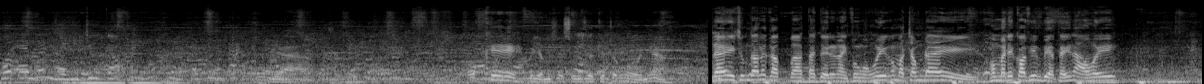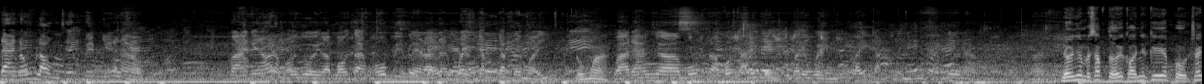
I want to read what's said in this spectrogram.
Thôi em với Hùng chưa có Facebook mà phải tương tác. Yeah. Ok, bây giờ mình sẽ xuống dưới kiếm chỗ ngồi nhá. Đây chúng ta đã gặp à, tài tử điện ảnh Phùng Ngọc Huy có mặt trong đây. Hôm nay đi coi phim Việt thấy nào Huy? đang nóng lòng xem phim như thế nào và nghe nói là mọi người là bộ toàn bộ phim này là đang quay trăm trăm tại Mỹ Đúng rồi. và đang ờ, muốn là bối cảnh trên của quyền muốn lấy cảnh như thế nào Nếu như mà sắp tới có những cái project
